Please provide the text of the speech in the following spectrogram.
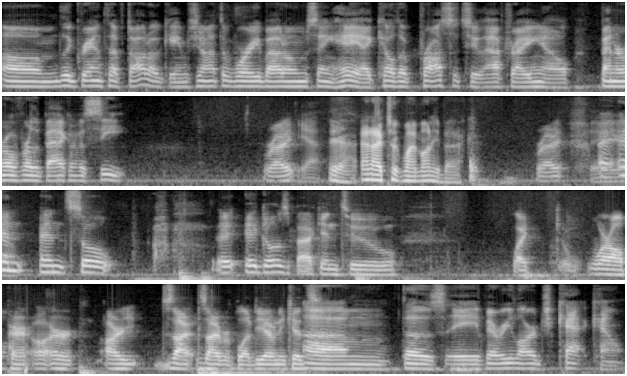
um, the Grand Theft Auto games. You don't have to worry about them saying, "Hey, I killed a prostitute after I, you know, bent her over the back of a seat." Right. Yeah. Yeah, and I took my money back. right There you go. and and so it, it goes back into like we're all parent or are you- Zy- Zyberblood do you have any kids Um, does a very large cat count?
